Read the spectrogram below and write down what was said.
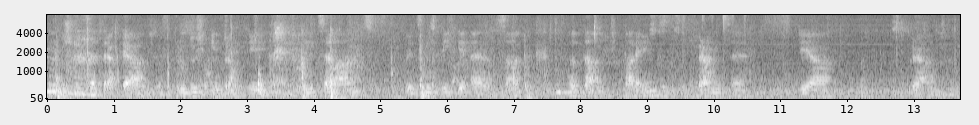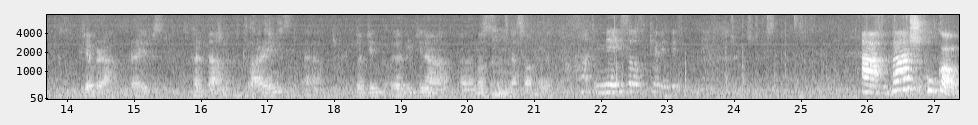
mhm. průdušnice trachea, průdušky bronchy, vícelanc, věcní spíky, R, sak, hltan, larynx, bránice, diagram, žebra ribs, hrtán larynx, eh, dutin- eh, dutina eh, nosní cavity. Aha, Nasal cavity. A váš úkol.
